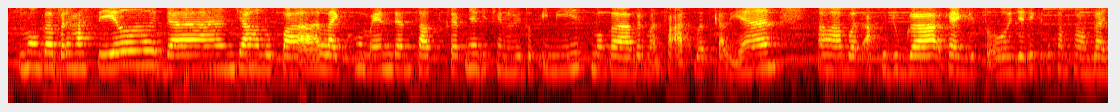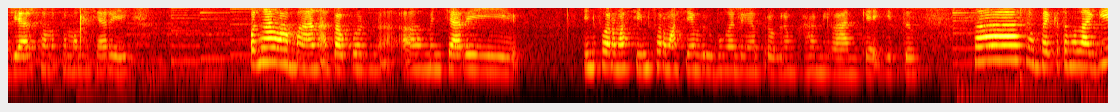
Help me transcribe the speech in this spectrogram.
Semoga berhasil Dan jangan lupa like, komen, dan subscribe-nya di channel youtube ini. Semoga bermanfaat buat kalian uh, Buat aku juga kayak gitu. Jadi kita sama-sama belajar Sama-sama mencari pengalaman Ataupun uh, mencari informasi-informasi yang berhubungan dengan program kehamilan kayak gitu. So, sampai ketemu lagi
